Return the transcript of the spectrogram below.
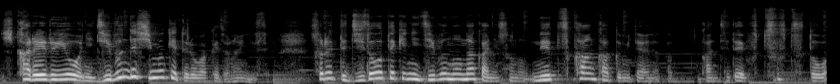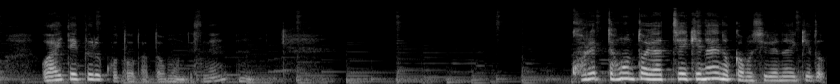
惹かれるように自分で仕向けてるわけじゃないんですよ。それって自動的に自分の中にその熱感覚みたいな感じでふつふつと湧いてくることだと思うんですね。うん、これって本当はやっちゃいけないのかもしれないけど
